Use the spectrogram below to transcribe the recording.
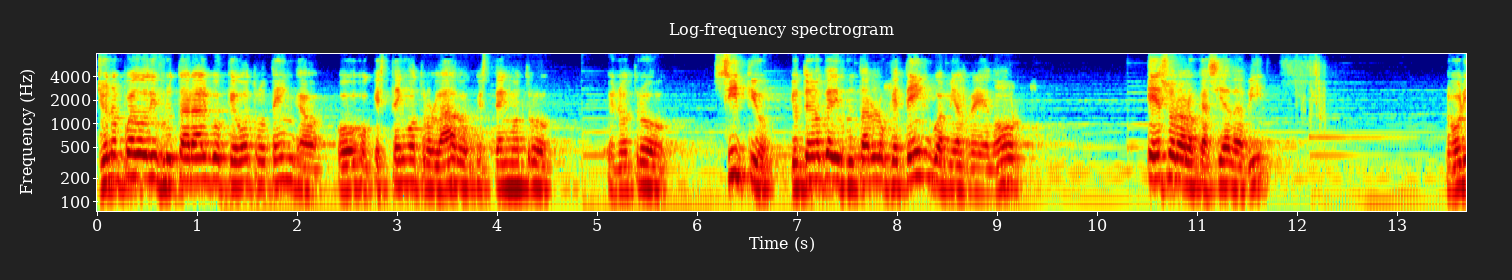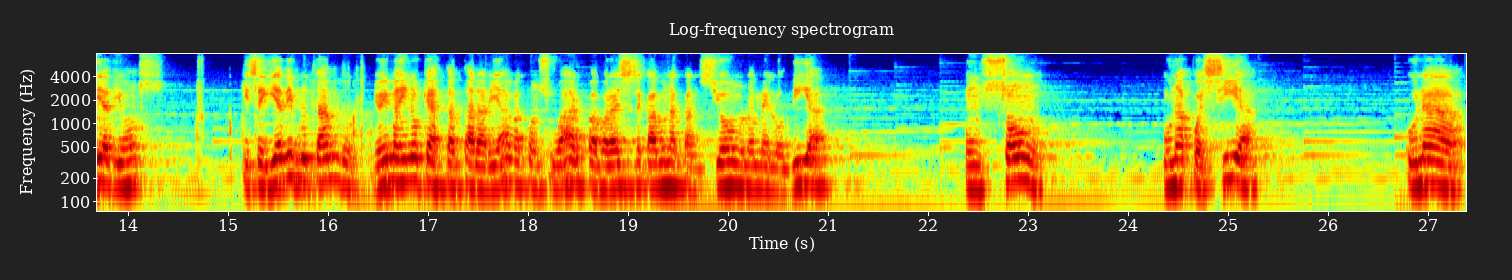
Yo no puedo disfrutar algo que otro tenga o, que esté en otro lado, que esté en otro, en otro sitio. Yo tengo que disfrutar lo que tengo a mi alrededor. Eso era lo que hacía David. Gloria a Dios. Y seguía disfrutando. Yo imagino que hasta tarareaba con su arpa para ver si sacaba una canción, una melodía, un son, una poesía, una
